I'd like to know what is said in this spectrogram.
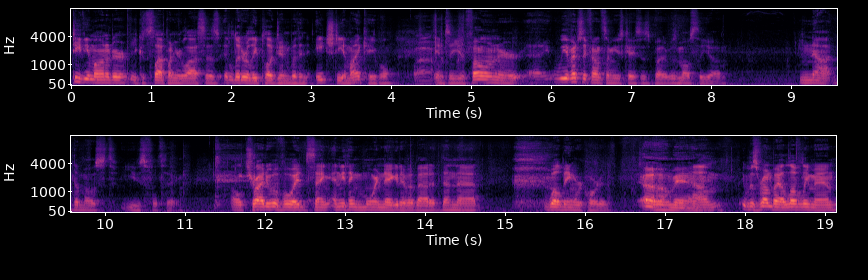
TV monitor you could slap on your glasses. It literally plugged in with an HDMI cable Wow. into your phone or uh, we eventually found some use cases but it was mostly uh, not the most useful thing i'll try to avoid saying anything more negative about it than that while being recorded Oh man. um, it was run by a lovely man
